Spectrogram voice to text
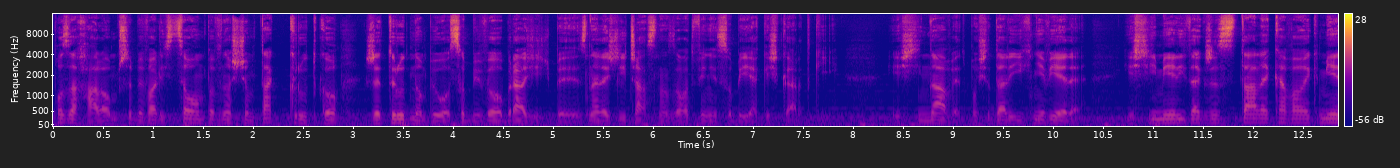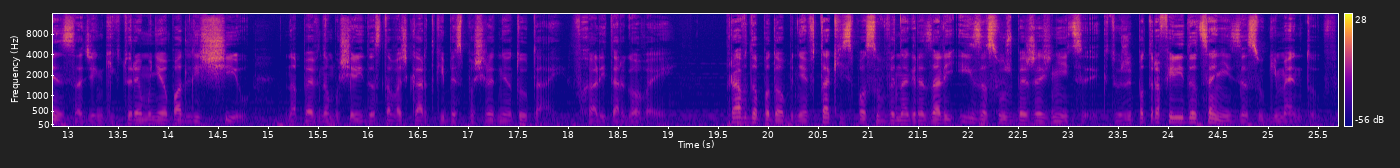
Poza halą przebywali z całą pewnością tak krótko, że trudno było sobie wyobrazić, by znaleźli czas na załatwienie sobie jakieś kartki. Jeśli nawet posiadali ich niewiele, jeśli mieli także stale kawałek mięsa, dzięki któremu nie opadli sił, na pewno musieli dostawać kartki bezpośrednio tutaj, w hali targowej. Prawdopodobnie w taki sposób wynagradzali ich za służbę rzeźnicy, którzy potrafili docenić zasługi mentów.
